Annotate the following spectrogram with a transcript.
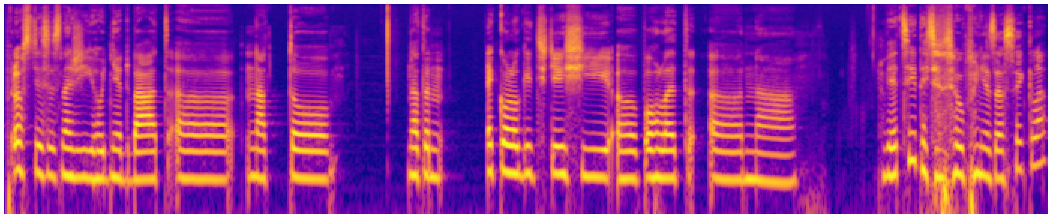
prostě se snaží hodně dbát uh, na to, na ten ekologičtější uh, pohled uh, na věci, teď jsem se úplně zasekla.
